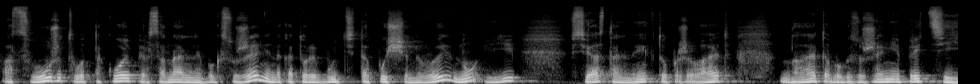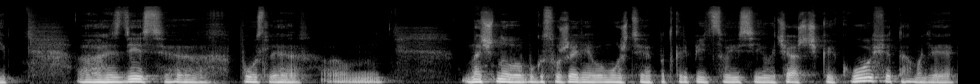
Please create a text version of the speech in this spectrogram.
отслужит вот такое персональное богослужение, на которое будете допущены вы, ну и все остальные, кто пожелает на это богослужение прийти. Э, здесь после эм, ночного богослужения вы можете подкрепить свои силы чашечкой кофе там, или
